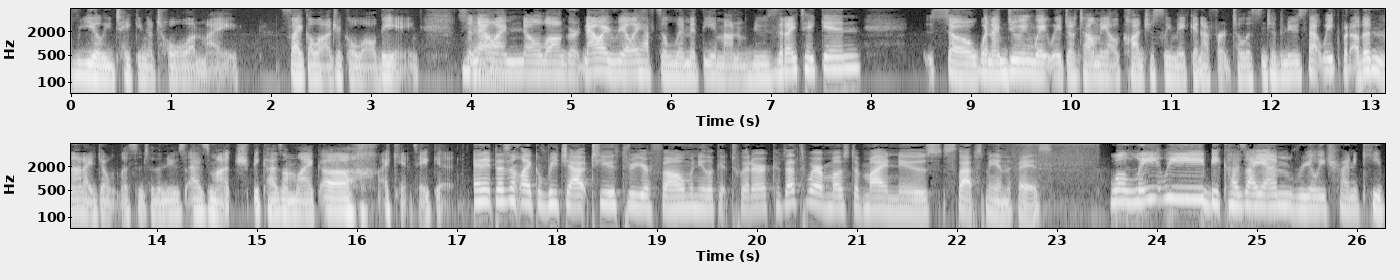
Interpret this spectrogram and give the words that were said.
really taking a toll on my psychological well being. So now I'm no longer, now I really have to limit the amount of news that I take in. So when I'm doing Wait, Wait, Don't Tell Me, I'll consciously make an effort to listen to the news that week. But other than that, I don't listen to the news as much because I'm like, ugh, I can't take it. And it doesn't like reach out to you through your phone when you look at Twitter because that's where most of my news slaps me in the face. Well, lately, because I am really trying to keep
